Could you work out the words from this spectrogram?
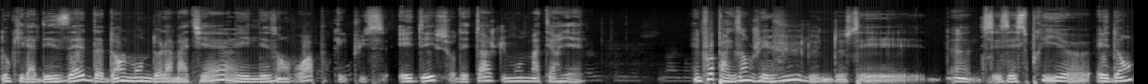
donc il a des aides dans le monde de la matière et il les envoie pour qu'ils puissent aider sur des tâches du monde matériel. Une fois, par exemple, j'ai vu l'une de ces, de ces esprits euh, aidants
